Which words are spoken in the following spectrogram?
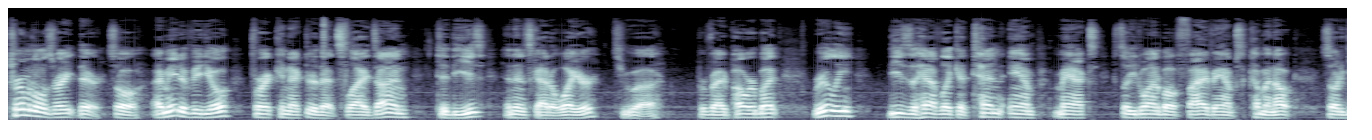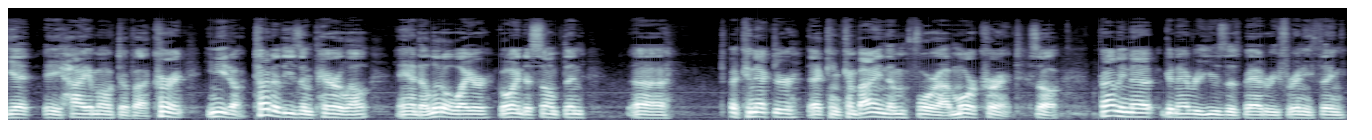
terminals right there. So I made a video for a connector that slides on to these, and then it's got a wire to uh, provide power. But really, these have like a 10 amp max, so you'd want about 5 amps coming out. So to get a high amount of uh, current, you need a ton of these in parallel and a little wire going to something, uh, a connector that can combine them for uh, more current. So probably not going to ever use this battery for anything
